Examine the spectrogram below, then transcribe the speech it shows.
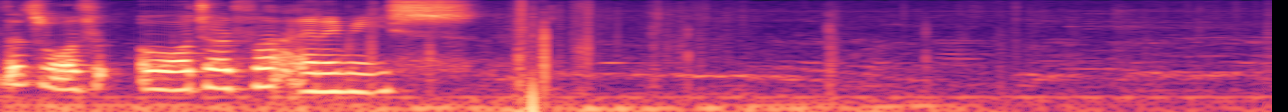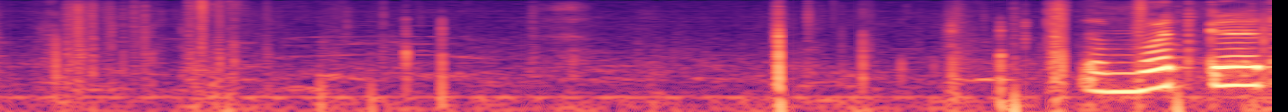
Let's watch watch out for enemies. a medkit,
